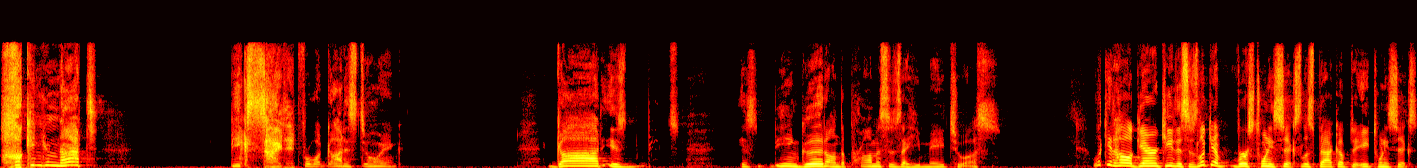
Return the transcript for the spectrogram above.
how can you not be excited for what God is doing? God is, is being good on the promises that He made to us. Look at how guaranteed this is. Look at verse 26. Let's back up to 826.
